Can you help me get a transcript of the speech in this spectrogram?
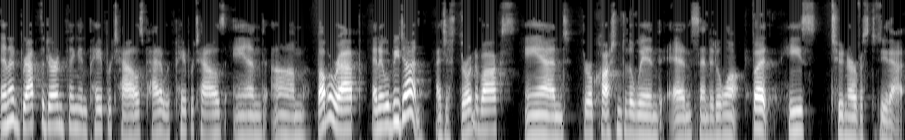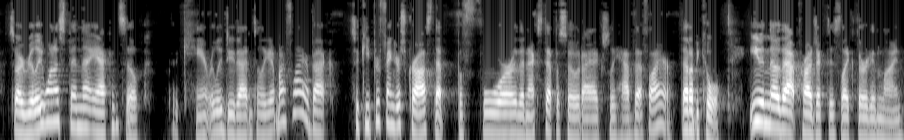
and I'd wrap the darn thing in paper towels, pad it with paper towels and um, bubble wrap, and it would be done. I just throw it in a box and throw caution to the wind and send it along. But he's too nervous to do that. So I really want to spin that yak and silk, but I can't really do that until I get my flyer back. So keep your fingers crossed that before the next episode, I actually have that flyer. That'll be cool. Even though that project is like third in line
